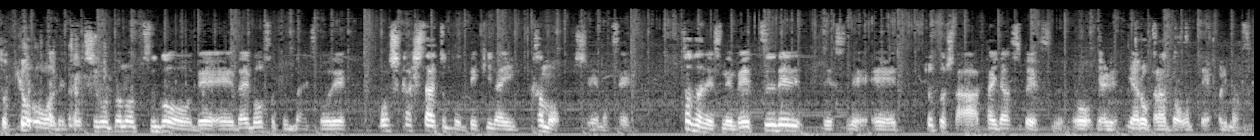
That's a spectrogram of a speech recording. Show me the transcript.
と今日はですね、仕事の都合で、え、だいぶ遅くなりそうで、もしかしたらちょっとできないかもしれません。ただですね、別でですね、えー、ちょっとした対談スペースをややろうかなと思っております。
